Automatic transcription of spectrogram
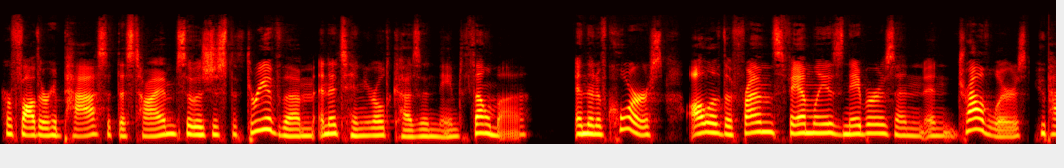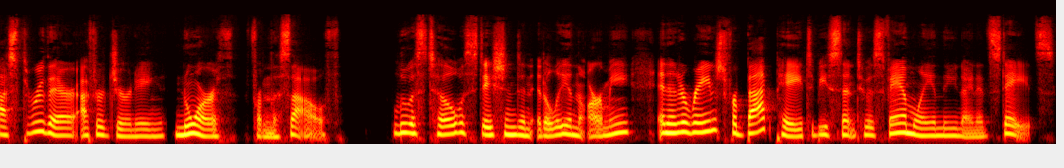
Her father had passed at this time, so it was just the three of them and a 10 year old cousin named Thelma. And then, of course, all of the friends, families, neighbors, and, and travelers who passed through there after journeying north from the South. Louis Till was stationed in Italy in the army and had arranged for back pay to be sent to his family in the United States.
